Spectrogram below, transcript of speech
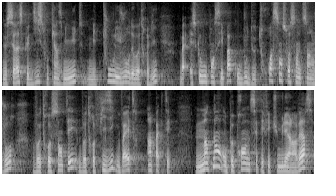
ne serait-ce que 10 ou 15 minutes, mais tous les jours de votre vie, bah, est-ce que vous ne pensez pas qu'au bout de 365 jours, votre santé, votre physique va être impactée? Maintenant, on peut prendre cet effet cumulé à l'inverse.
